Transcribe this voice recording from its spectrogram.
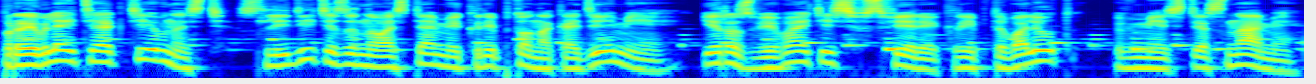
Проявляйте активность, следите за новостями Криптон Академии и развивайтесь в сфере криптовалют вместе с нами.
